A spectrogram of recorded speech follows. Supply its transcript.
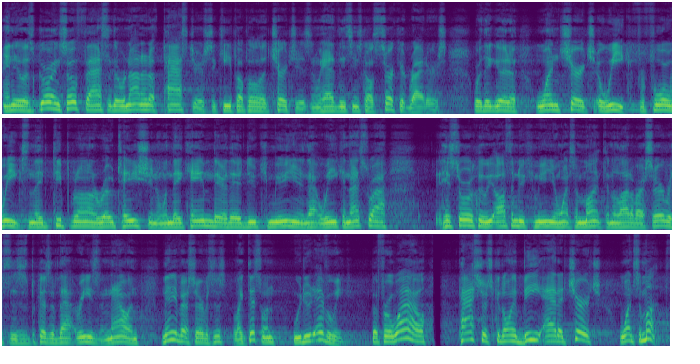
And it was growing so fast that there were not enough pastors to keep up all the churches. And we had these things called circuit riders, where they go to one church a week for four weeks and they'd keep it on a rotation. And when they came there, they'd do communion that week. And that's why historically we often do communion once a month in a lot of our services is because of that reason. Now, in many of our services, like this one, we do it every week. But for a while, pastors could only be at a church once a month.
